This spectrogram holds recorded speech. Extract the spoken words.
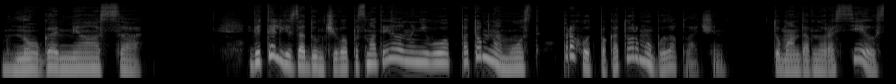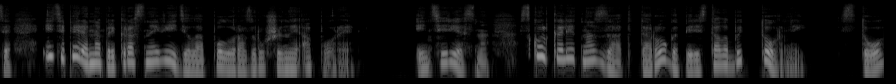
«Много мяса!» Виталья задумчиво посмотрела на него, потом на мост, проход по которому был оплачен. Туман давно рассеялся, и теперь она прекрасно видела полуразрушенные опоры. Интересно, сколько лет назад дорога перестала быть торной? Сто?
